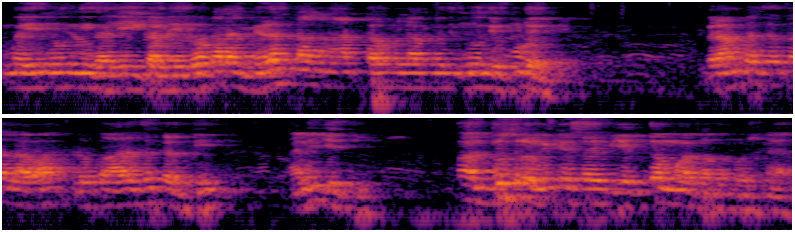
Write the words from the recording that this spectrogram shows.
मग ही नोंद निघाली का नाही? लोकांना मिळत लागणार अठ्ठावन्न लाखमध्ये नोंदी पुढे. ग्रामपंचायतला लावा लोक अर्ज करतील आणि घेतील आणि दुसरं विखे साहेब एकदम महत्त्वाचा प्रश्न आहे.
